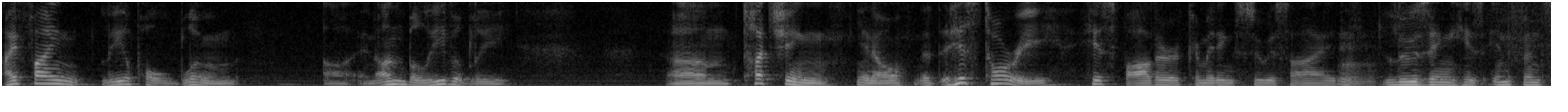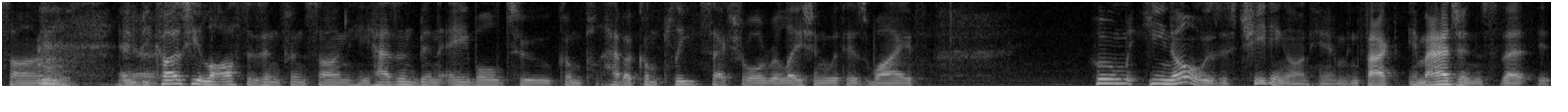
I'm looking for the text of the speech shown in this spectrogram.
i find leopold bloom uh, an unbelievably um, touching, you know, his story, his father committing suicide, mm. losing his infant son. and yes. because he lost his infant son, he hasn't been able to comp- have a complete sexual relation with his wife, whom he knows is cheating on him. In fact, imagines that it,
